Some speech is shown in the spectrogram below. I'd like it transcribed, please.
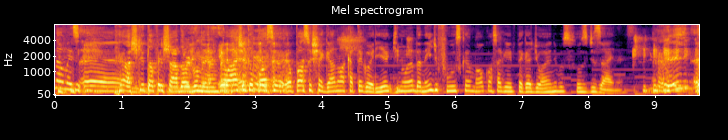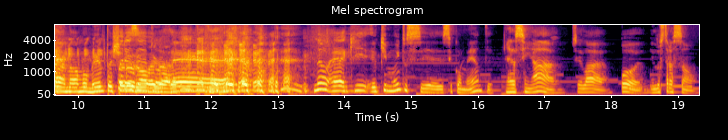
Não, mas é. Eu acho que tá fechado o argumento. Eu acho que eu posso, eu posso chegar numa categoria que não anda nem de Fusca, mal consegue pegar de ônibus os designers. Eita, no momento chororô exemplo, agora. é... não, é que o que muito se, se comenta é assim, ah, sei lá, pô, ilustração.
